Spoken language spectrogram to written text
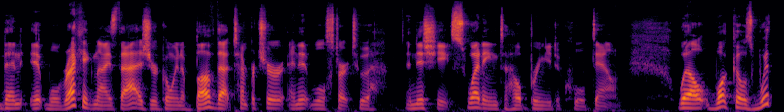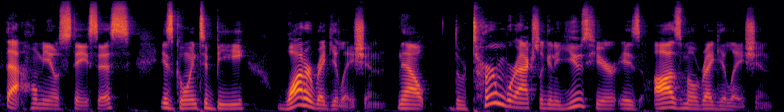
then it will recognize that as you're going above that temperature and it will start to uh, initiate sweating to help bring you to cool down. Well, what goes with that homeostasis is going to be water regulation. Now, the term we're actually going to use here is osmoregulation.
